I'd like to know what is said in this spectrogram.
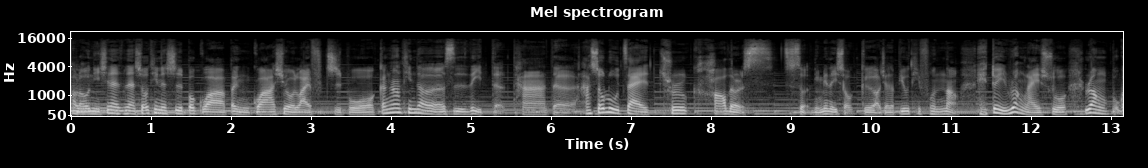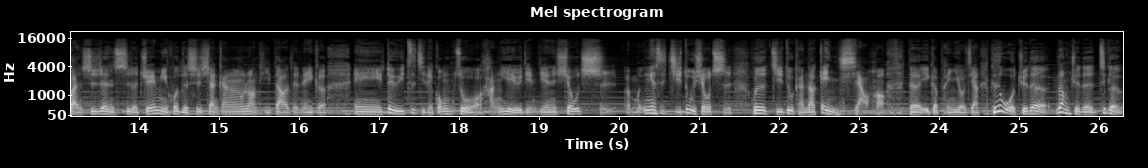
Hello，你现在正在收听的是播瓜笨瓜秀 l i f e 直播。刚刚听到的是 Lead 他的，他收录在 True Colors。这里面的一首歌啊，叫做《Beautiful Now》。哎，对 Ron 来说，Ron 不管是认识了 Jamie，或者是像刚刚 Ron 提到的那个，哎，对于自己的工作行业有一点点羞耻，呃，应该是极度羞耻，或者极度感到更小哈的一个朋友这样。可是我觉得 Ron 觉得这个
